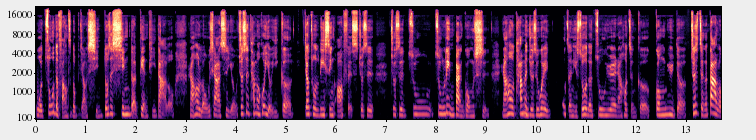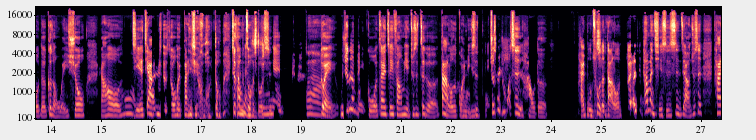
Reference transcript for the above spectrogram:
我租的房子都比较新，都是新的电梯大楼，然后楼下是有，就是他们会有一个叫做 leasing office，就是就是租租赁办公室，然后他们就是会负责你所有的租约，然后整个公寓的，就是整个大楼的各种维修，然后节假日的时候会办一些 活动，就他们做很多事情。对啊，对我觉得美国在这方面，就是这个大楼的管理是，就是如果是好的。还不错的大楼，对，而且他们其实是这样，就是他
